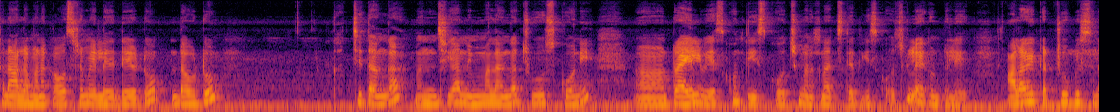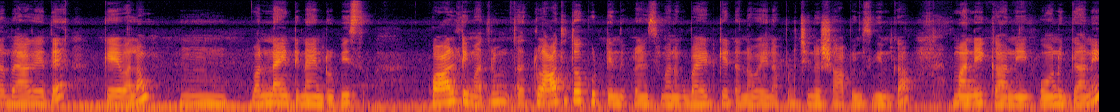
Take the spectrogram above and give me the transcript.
కానీ అలా మనకు అవసరమే లేదు డేటు డౌటు ఖచ్చితంగా మంచిగా నిమ్మలంగా చూసుకొని ట్రయల్ వేసుకొని తీసుకోవచ్చు. మనకు నచ్చితే తీసుకోవచ్చు లేకుంటే లేదు. అలాగే ఇక్కడ చూపిస్తున్న బ్యాగ్ అయితే కేవలం one ninety nine rupees quality మాత్రం క్లాత్తో కుట్టింది ఫ్రెండ్స్. మనకు బయటకి ఎటన్నా పోయినప్పుడు చిన్న షాపింగ్స్ ఇంకా మనీ కానీ ఫోన్కి కానీ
